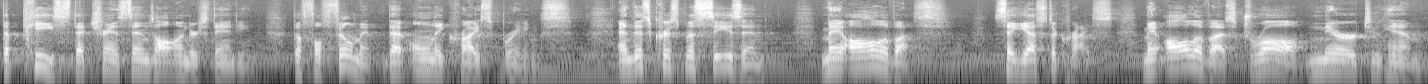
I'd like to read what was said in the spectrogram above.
the peace that transcends all understanding, the fulfillment that only Christ brings. And this Christmas season, may all of us, say yes to Christ. May all of us draw nearer to Him.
